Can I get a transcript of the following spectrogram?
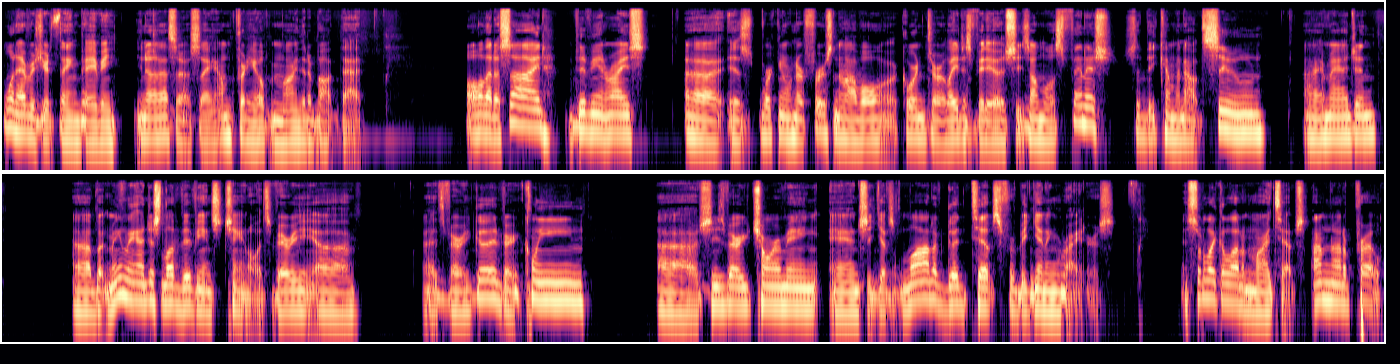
whatever's your thing, baby. You know, that's what I say. I'm pretty open minded about that. All that aside, Vivien Reis uh, is working on her first novel. According to her latest videos, she's almost finished. Should be coming out soon, I imagine. Uh, but mainly, I just love Vivien's channel. It's very, uh, it's very good, very clean. Uh, she's very charming, and she gives a lot of good tips for beginning writers. It's sort of like a lot of my tips. I'm not a pro.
